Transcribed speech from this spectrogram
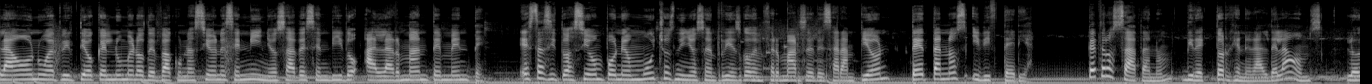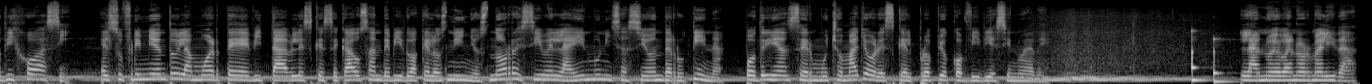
La ONU advirtió que el número de vacunaciones en niños ha descendido alarmantemente. Esta situación pone a muchos niños en riesgo de enfermarse de sarampión, tétanos y difteria. Tedros Adhanom, director general de la OMS, lo dijo así. El sufrimiento y la muerte evitables que se causan debido a que los niños no reciben la inmunización de rutina podrían ser mucho mayores que el propio COVID-19. La nueva normalidad.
